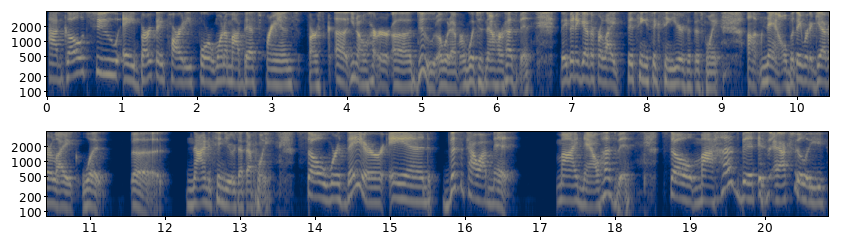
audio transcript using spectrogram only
I go to a birthday party for one of my best friends first, uh, you know, her, uh, dude or whatever, which is now her husband. They've been together for like 15, 16 years at this point, um, now, but they were together like what, uh, nine to 10 years at that point. So we're there and this is how I met my now husband. So my husband is actually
